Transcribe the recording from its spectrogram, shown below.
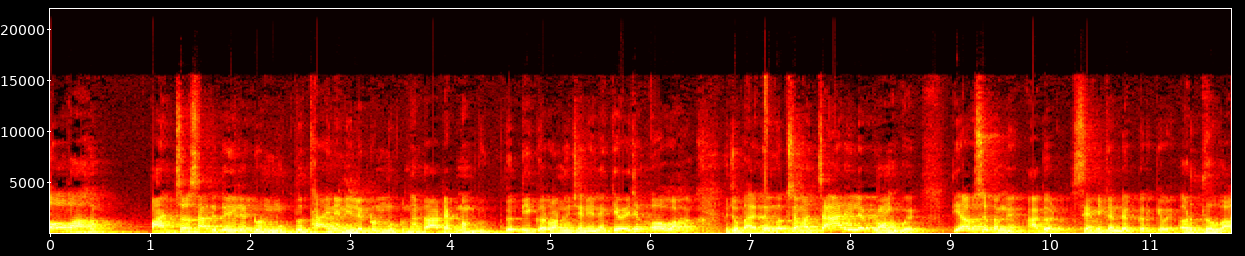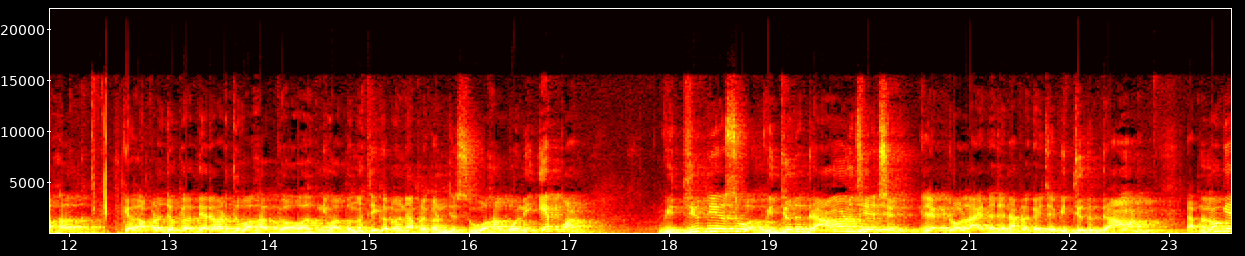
અવાહક. પાંચ, છ, સાત તો ઇલેક્ટ્રોન મુક્ત થાય ને ઇલેક્ટ્રોન મુક્ત થાય તો આ ટાઈપનું ગતિ કરવાનું છે ને એને કહેવાય છે અવાહક. જો બાહ્યતમ કક્ષામાં ચાર ઇલેક્ટ્રોન હોય, તે આવશે તમને આગળ સેમિકન્ડક્ટર કહેવાય. અર્ધવાહક. કહેવાય, આપણે જો કે અત્યારે અર્ધવાહક કે અવાહકની વાતો નથી કરવાની આપણે કરવાની છે સુવાહકોની એ પણ. વિદ્યુતીય સુવાહક, વિદ્યુત દ્રાવણ જે છે ઇલેક્ટ્રોલાઇટ જેને આપણે કહીએ છીએ, વિદ્યુત દ્રાવણ. આપણે નો કે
